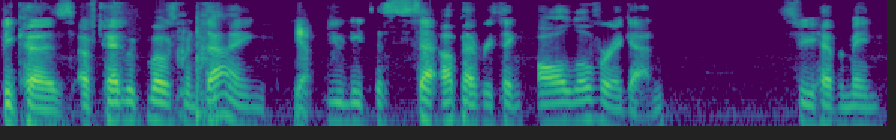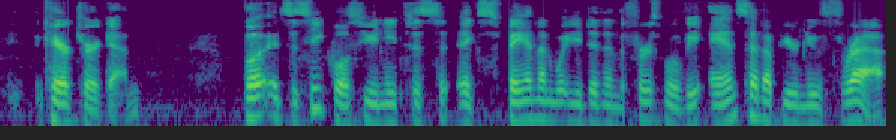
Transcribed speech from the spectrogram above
because of Chadwick Boseman dying. Yeah. You need to set up everything all over again, so you have a main character again. But it's a sequel, so you need to s- expand on what you did in the first movie and set up your new threat.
